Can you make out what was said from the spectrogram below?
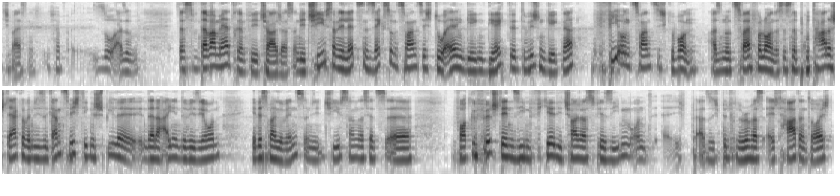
ich weiß nicht. Ich habe so, also das, da war mehr drin für die Chargers. Und die Chiefs haben in den letzten 26 Duellen gegen direkte Division-Gegner 24 gewonnen. Also nur zwei verloren. Das ist eine brutale Stärke, wenn du diese ganz wichtigen Spiele in deiner eigenen Division jedes Mal gewinnst. Und die Chiefs haben das jetzt äh, fortgeführt, stehen 7-4, die Chargers 4-7. Und ich, also ich bin von Rivers echt hart enttäuscht.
